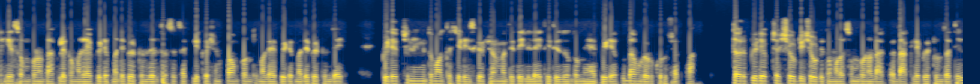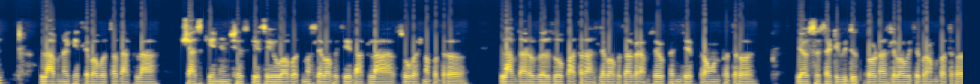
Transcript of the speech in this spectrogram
हे संपूर्ण दाखले तुम्हाला या पी डी एफमध्ये भेटून जाईल. तसंच ॲप्लिकेशन फॉर्म पण तुम्हाला या पी डी एफमध्ये भेटून जाईल. पी डी एफची लिंक मी तुम्हाला तशी डिस्क्रिप्शनमध्ये दिलेली आहे. तिथे जाऊन तुम्ही ह्या पी डी एफ डाउनलोड करू शकता. तर पी डी एफच्या शेवटी शेवटी तुम्हाला संपूर्ण दाख दाखले भेटून जातील. लाभ न घेतल्याबाबतचा दाखला शासकीय निमशासकीय सेवेबाबत नसल्याबाबतचे दाखला सुघोषणापत्र लाभधारक जो पात्र असल्याबाबतचा ग्रामसेवकांचे प्रमाणपत्र व्यवसायासाठी विद्युत पुरवठा असल्याबाबतचे प्रमाणपत्र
